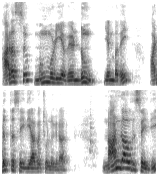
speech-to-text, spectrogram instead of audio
அரசு முன்மொழிய வேண்டும் என்பதை அடுத்த செய்தியாக சொல்லுகிறார். நான்காவது செய்தி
